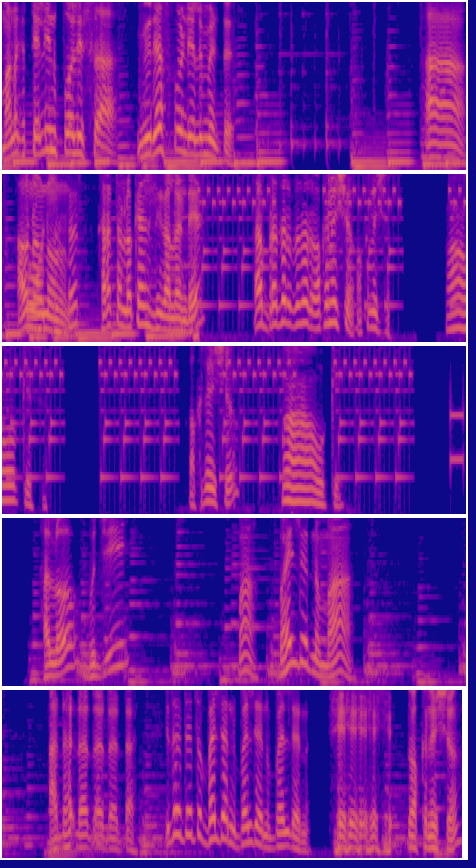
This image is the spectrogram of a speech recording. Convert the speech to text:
మనకు తెలియని పోలీసా? మీరు వేసుకోండి హెల్మెట్. అవునవును సార్? కరెక్ట్ లొకేషన్కి వెళ్ళండి. ఆ, బ్రదర్ బ్రదర్ ఒక నిమిషం ఒక నిమిషం. Okay sir. ఒక నిమిషం. ఓకే. హలో బుజ్జి? మా బయలుదేరినమ్మా. అడ్డా ఇదో ఇదో బయలుదేరిన బయలుదేరిన బయలుదేరిన ఒక్క నిమిషం.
